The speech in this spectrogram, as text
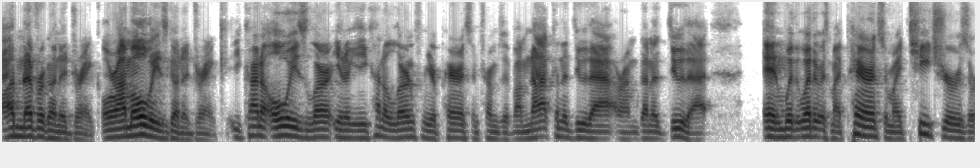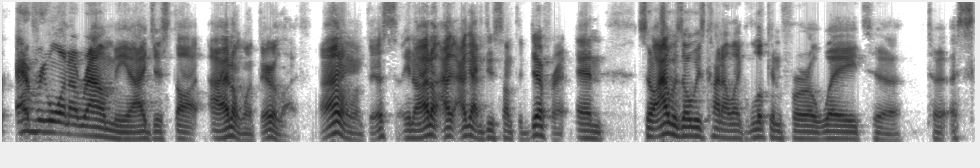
I'm never going to drink, or I'm always going to drink. You kind of always learn, you know, you kind of learn from your parents in terms of I'm not going to do that or I'm going to do that. And with whether it was my parents or my teachers or everyone around me, I just thought I don't want their life. I don't want this. You know, I don't. I, I got to do something different. And so I was always kind of like looking for a way to to es-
